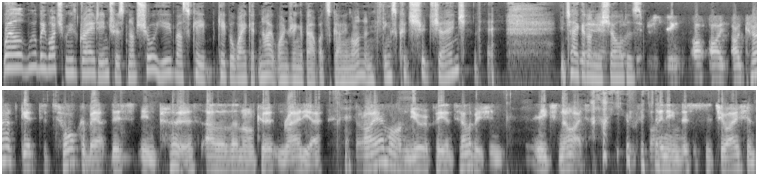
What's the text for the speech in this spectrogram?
Well, we'll be watching with great interest, and I'm sure you must keep keep awake at night wondering about what's going on, and things could should change. you take yeah, it on your shoulders. interesting. I, I, I, can't get to talk about this in Perth other than on Curtin Radio, but I am on European television each night explaining really? this situation.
